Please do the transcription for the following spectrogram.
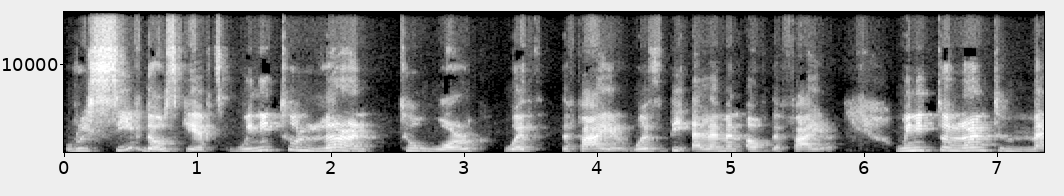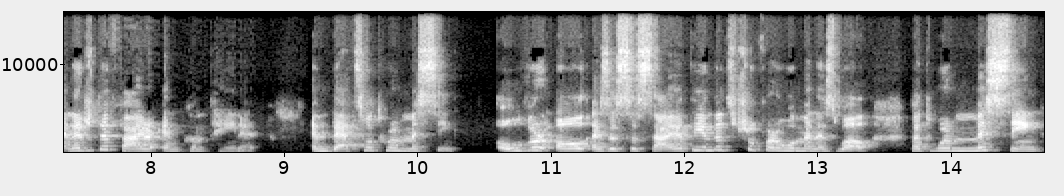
receive those gifts, we need to learn to work with the fire, with the element of the fire. We need to learn to manage the fire and contain it. And that's what we're missing overall as a society. And that's true for women as well. But we're missing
